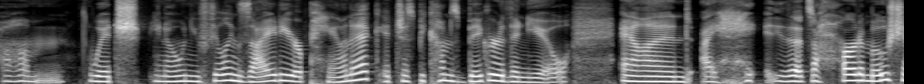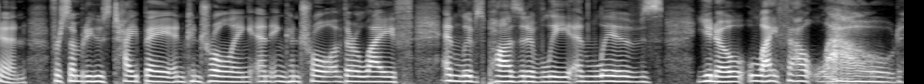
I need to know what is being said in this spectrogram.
Um, which, you know, when you feel anxiety or panic, it just becomes bigger than you. And I hate that's a hard emotion for somebody who's type A and controlling and in control of their life and lives positively and lives, you know, life out loud.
